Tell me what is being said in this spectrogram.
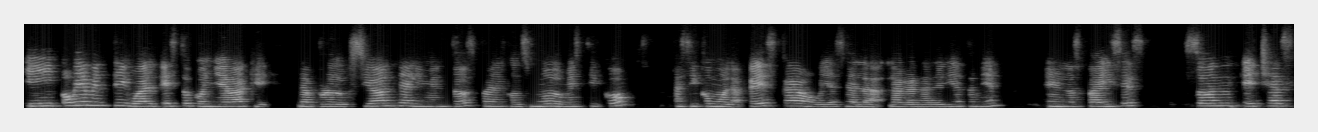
Y obviamente igual esto conlleva que la producción de alimentos para el consumo doméstico, así como la pesca o ya sea la, la ganadería también, en los países son hechas,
